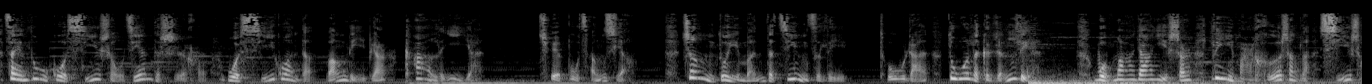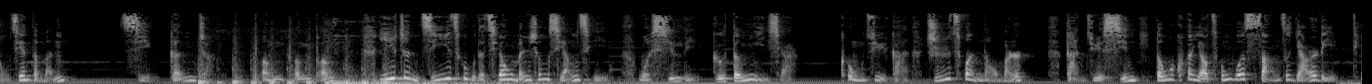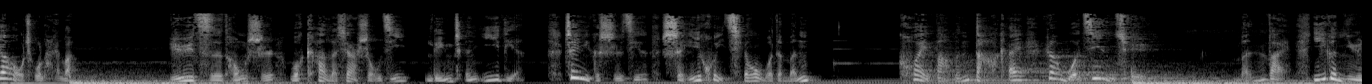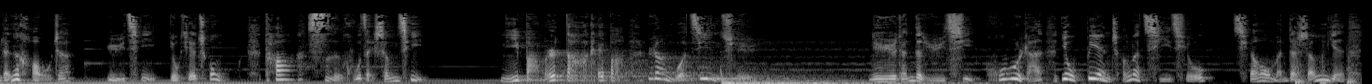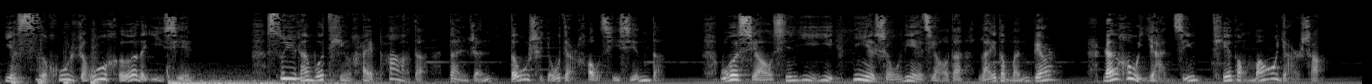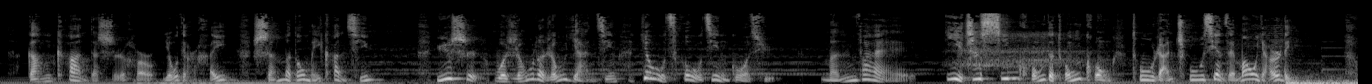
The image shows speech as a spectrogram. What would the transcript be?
在路过洗手间的时候，我习惯的往里边看了一眼，却不曾想，正对门的镜子里突然多了个人脸。我妈呀一声，立马合上了洗手间的门。紧跟着，砰砰砰，一阵急促的敲门声响起，我心里咯噔一下，恐惧感直窜脑门感觉心都快要从我嗓子眼里跳出来了。与此同时，我看了下手机，凌晨一点，这个时间谁会敲我的门？快把门打开，让我进去！门外一个女人吼着。语气有些冲，她似乎在生气。你把门打开吧，让我进去。女人的语气忽然又变成了乞求，敲门的声音也似乎柔和了一些。虽然我挺害怕的，但人都是有点好奇心的。我小心翼翼、蹑手蹑脚的来到门边然后眼睛贴到猫眼上。刚看的时候有点黑，什么都没看清，于是我揉了揉眼睛，又凑近过去。门外一只猩红的瞳孔突然出现在猫眼里，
